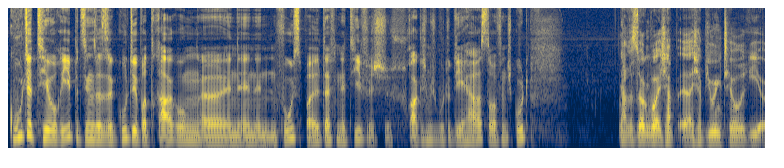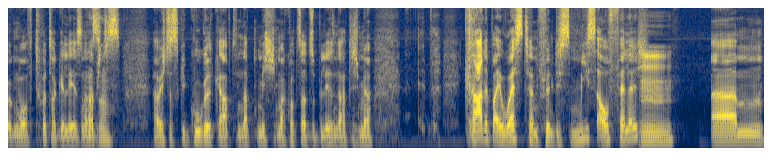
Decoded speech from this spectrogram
gute Theorie beziehungsweise gute Übertragung äh, in, in, in Fußball, definitiv. Ich frage ich mich, wo du die her hast, aber finde ich gut. Hat es irgendwo, ich habe äh, ich hab Ewing-Theorie irgendwo auf Twitter gelesen. Dann habe Ach ich, das- hab ich das gegoogelt gehabt und habe mich mal kurz dazu belesen. dachte ich mir, äh, gerade bei West Ham finde ich es mies auffällig, Mhm. ähm,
